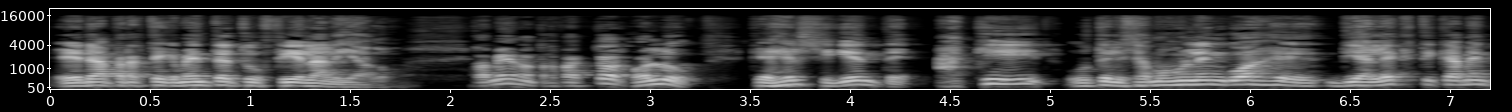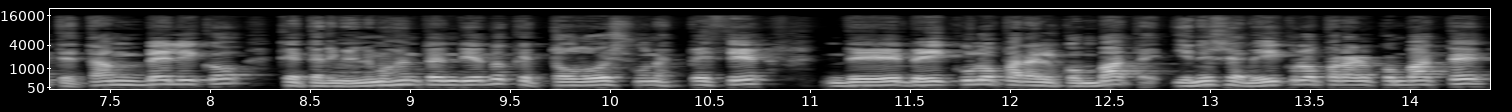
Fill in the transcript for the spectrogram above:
era prácticamente tu fiel aliado. También otro factor, Juanlu, que es el siguiente. Aquí utilizamos un lenguaje dialécticamente tan bélico que terminemos entendiendo que todo es una especie de vehículo para el combate. Y en ese vehículo para el combate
